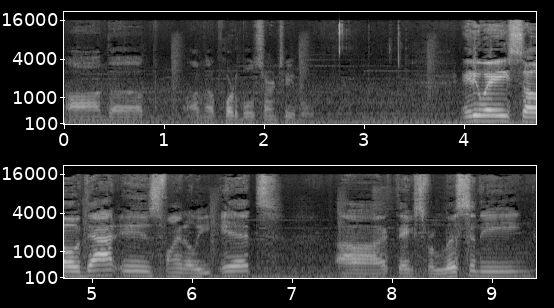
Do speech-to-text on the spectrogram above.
on the on the portable turntable. Anyway, so that is finally it. Uh, thanks for listening.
